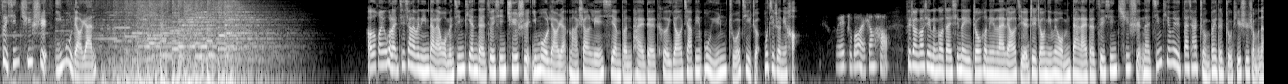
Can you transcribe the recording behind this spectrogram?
最新趋势一目了然。好的，欢迎回来。接下来为您带来我们今天的最新趋势，一目了然。马上连线本台的特邀嘉宾穆云卓记者。穆记者，你好。喂，主播晚上好。非常高兴能够在新的一周和您来了解这周您为我们带来的最新趋势。那今天为大家准备的主题是什么呢？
